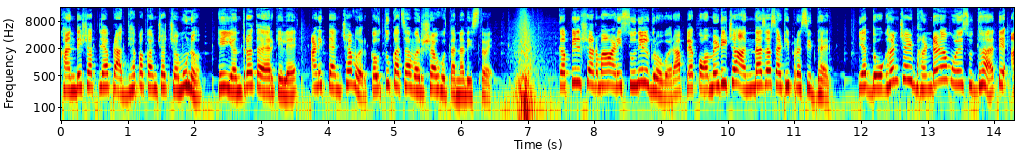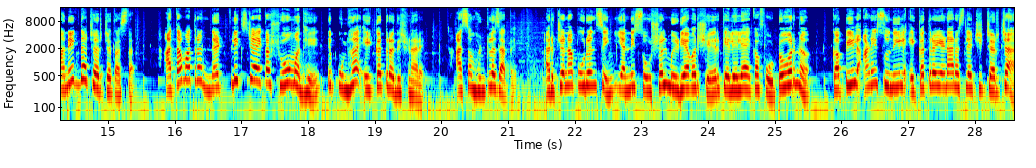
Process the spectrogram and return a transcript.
खानदेशातल्या प्राध्यापकांच्या चमूनं हे यंत्र तयार केलंय आणि त्यांच्यावर कौतुकाचा वर्षाव होताना दिसतोय. कपिल शर्मा आणि सुनील ग्रोवर आपल्या कॉमेडीच्या अंदाजासाठी प्रसिद्ध आहेत. या दोघांच्याही भांडणामुळे सुद्धा ते अनेकदा चर्चेत असतात. आता मात्र नेटफ्लिक्सच्या एका शो मध्ये ते पुन्हा एकत्र दिसणार आहे असं म्हटलं जात आहे अर्चना पूरन सिंग यांनी सोशल मीडियावर शेअर केलेल्या एका फोटोवरनं कपिल आणि सुनील एकत्र येणार असल्याची चर्चा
